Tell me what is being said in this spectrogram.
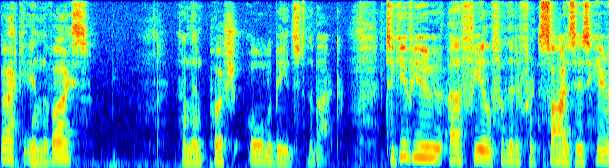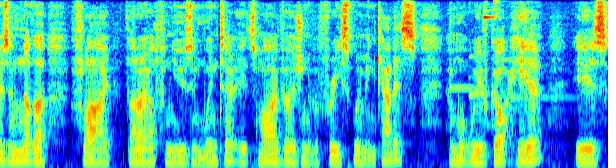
back in the vise and then push all the beads to the back. To give you a feel for the different sizes, here is another fly that I often use in winter. It's my version of a free swimming caddis. And what we've got here is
